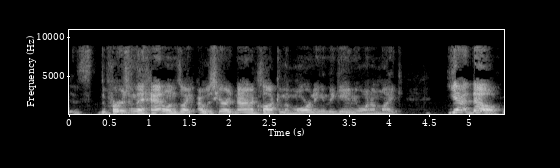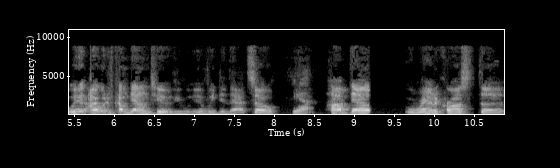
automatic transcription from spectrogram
it's, the person that had one's like, I was here at nine o'clock in the morning and they gave me one. I'm like, yeah, no, we, I would have come down too if, you, if we did that. So Yeah. hopped out, ran across the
